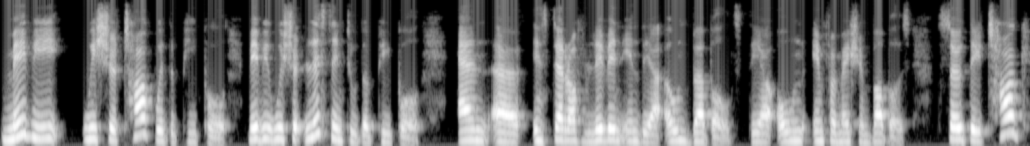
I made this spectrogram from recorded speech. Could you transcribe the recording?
maybe we should talk with the people. Maybe we should listen to the people, and uh, instead of living in their own bubbles, their own information bubbles. So they talk,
